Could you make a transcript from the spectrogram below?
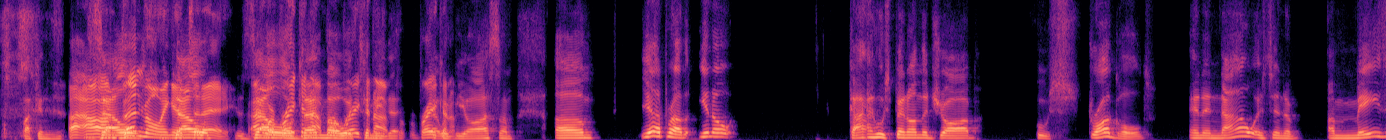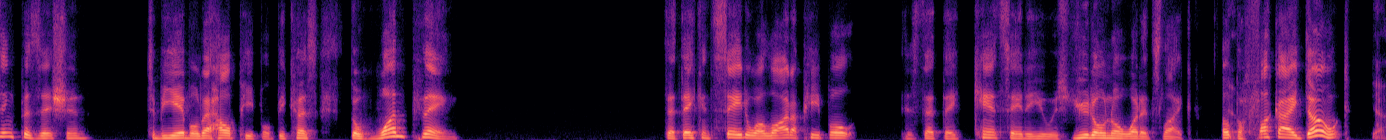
fucking I- I'm Zelle- Venmoing it today. Zelle we're breaking up. Venmo We're it to breaking me. up. That- That would up. be awesome. Um, yeah, brother. You know, guy who's been on the job, who struggled, and then now is in an amazing position to be able to help people because the one thing that they can say to a lot of people is that they can't say to you is you don't know what it's like. Oh, Yeah. the fuck I don't. Yeah.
